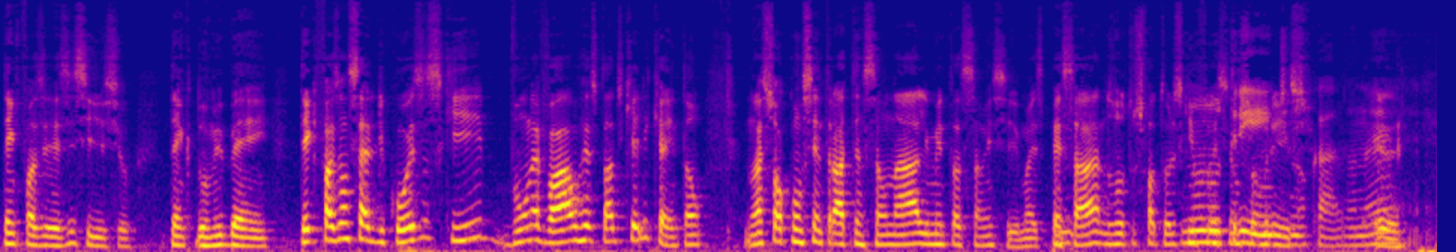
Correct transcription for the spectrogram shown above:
tem que fazer exercício, tem que dormir bem, tem que fazer uma série de coisas que vão levar ao resultado que ele quer. Então, não é só concentrar a atenção na alimentação em si, mas pensar nos outros fatores que no influenciam sobre isso. no caso, né? É.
